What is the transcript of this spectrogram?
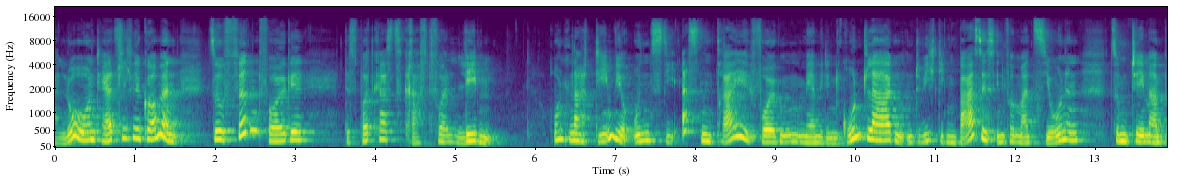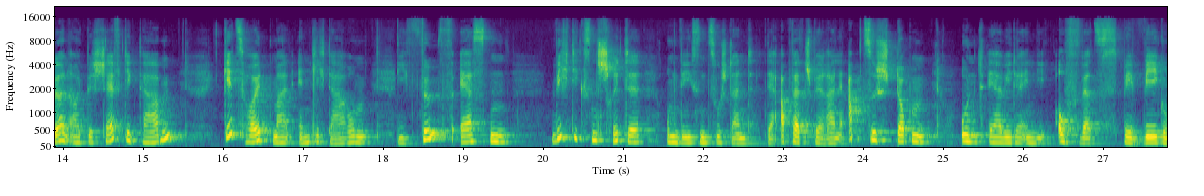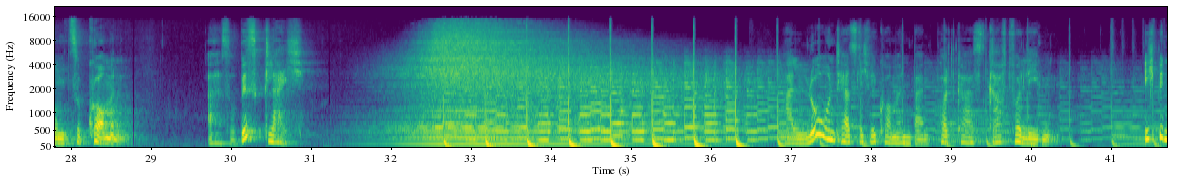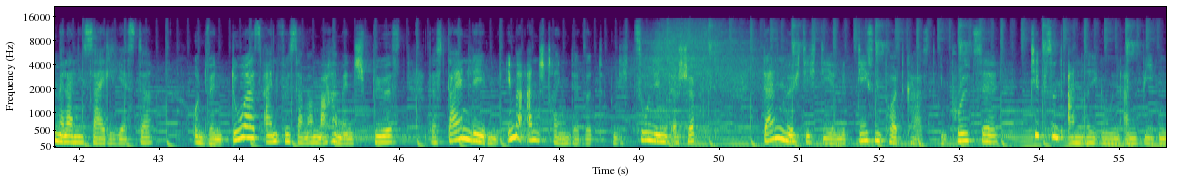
Hallo und herzlich willkommen zur vierten Folge des Podcasts Kraftvoll Leben. Und nachdem wir uns die ersten drei Folgen mehr mit den Grundlagen und wichtigen Basisinformationen zum Thema Burnout beschäftigt haben, geht es heute mal endlich darum, die fünf ersten wichtigsten Schritte, um diesen Zustand der Abwärtsspirale abzustoppen und eher wieder in die Aufwärtsbewegung zu kommen. Also bis gleich. Hallo und herzlich willkommen beim Podcast Kraftvoll Leben. Ich bin Melanie Seidel-Jester und wenn du als einfühlsamer Machermensch spürst, dass dein Leben immer anstrengender wird und dich zunehmend erschöpft, dann möchte ich dir mit diesem Podcast Impulse, Tipps und Anregungen anbieten,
